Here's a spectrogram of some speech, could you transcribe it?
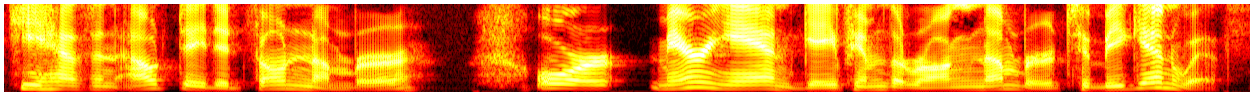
he has an outdated phone number, or Marianne gave him the wrong number to begin with.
